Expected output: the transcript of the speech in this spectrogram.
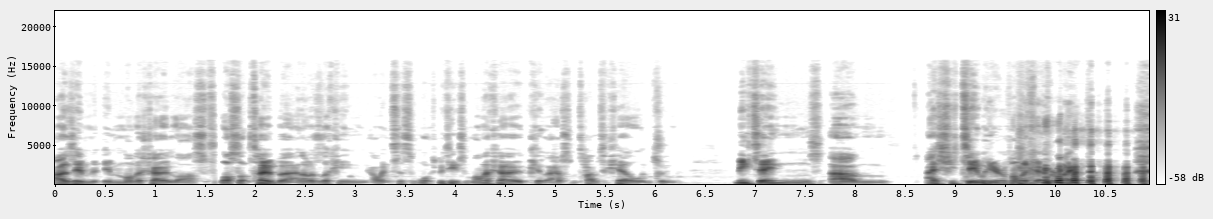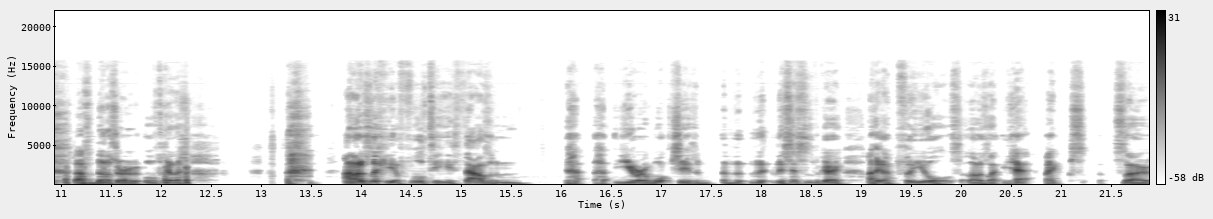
I was in, in Monaco last last October, and I was looking. I went to some watch boutiques in Monaco because I had some time to kill in between meetings. Um, as you do when you're in Monaco, right? That's another story altogether. And I was looking at forty thousand euro watches, and the, the, the assistants were going, "I think I prefer yours," and I was like, "Yeah, thanks." So,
